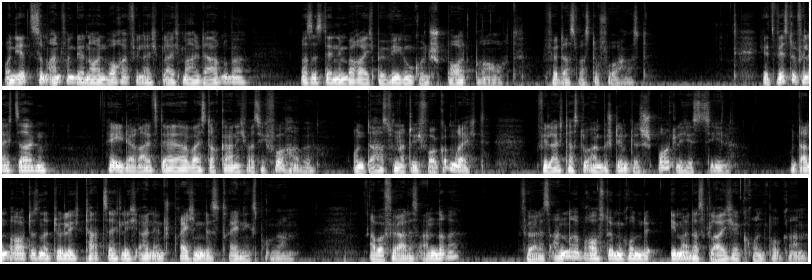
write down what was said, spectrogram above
Und jetzt zum Anfang der neuen Woche vielleicht gleich mal darüber, was es denn im Bereich Bewegung und Sport braucht für das, was du vorhast. Jetzt wirst du vielleicht sagen, hey, der Ralf, der weiß doch gar nicht, was ich vorhabe. Und da hast du natürlich vollkommen recht. Vielleicht hast du ein bestimmtes sportliches Ziel. Und dann braucht es natürlich tatsächlich ein entsprechendes Trainingsprogramm. Aber für alles andere? Für alles andere brauchst du im Grunde immer das gleiche Grundprogramm.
